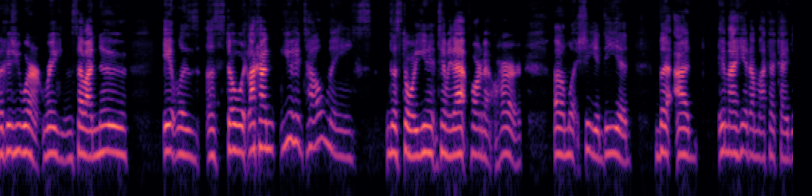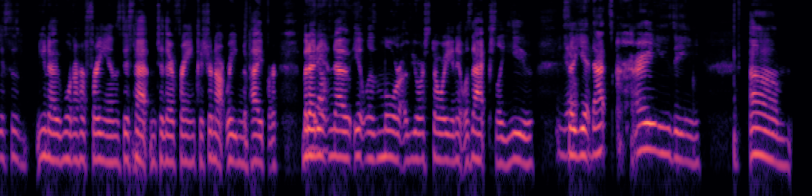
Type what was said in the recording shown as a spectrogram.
because you weren't reading, so I knew it was a story. Like I, you had told me the story. You didn't tell me that part about her, um, what she had did. But I, in my head, I'm like, okay, this is you know one of her friends. This happened to their friend because you're not reading the paper. But I Yeah. didn't know it was more of your story and it was actually you. So yeah, that's crazy. Um,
